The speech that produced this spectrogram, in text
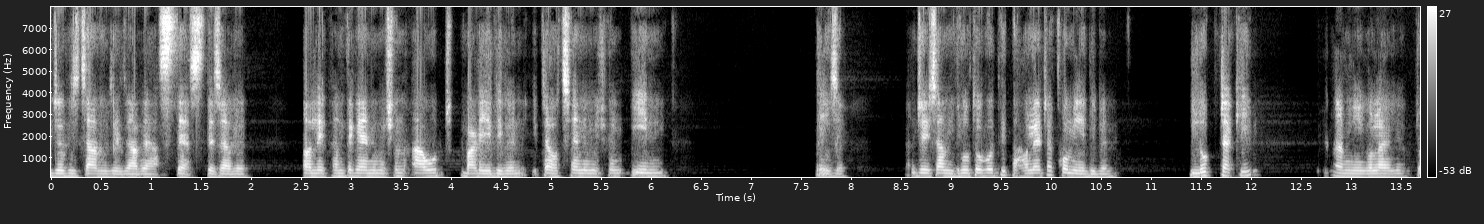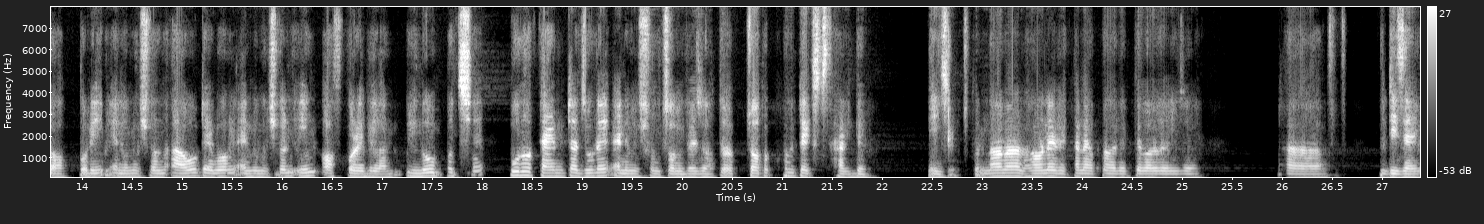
যদি চান যে যাবে, আস্তে আস্তে যাবে, তাহলে এখান থেকে অ্যানিমেশন আউট বাড়িয়ে দিবেন। এটা হচ্ছে অ্যানিমেশন ইন এই যে। যদি চান দ্রুত গতি তাহলে এটা কমিয়ে দিবেন। লুপটা কি? আমি এগুলা একটু অফ করি অ্যানিমেশন আউট এবং অ্যানিমেশন ইন অফ করে দিলাম। লুপ হচ্ছে পুরো টাইমটা জুড়ে অ্যানিমেশন চলবে যত, যতক্ষণ টেক্সট থাকবে। এই যে নানা ধরনের এখানে আপনারা দেখতে পারবেন যে ডিজাইন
